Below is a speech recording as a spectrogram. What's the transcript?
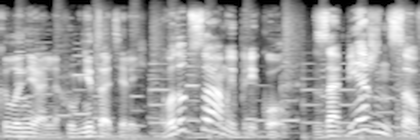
колониальных угнетателей. Вот тут самый прикол. За беженцев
